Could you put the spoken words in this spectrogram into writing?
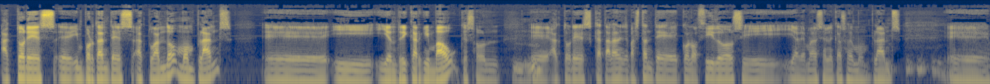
actores eh, importantes actuando, Montplans eh, y, y Enric Arguimbau, que son eh, actores catalanes bastante conocidos y, y además en el caso de Montplans eh,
